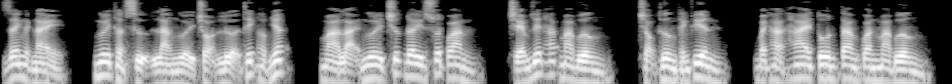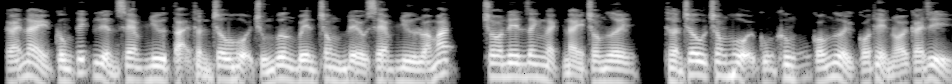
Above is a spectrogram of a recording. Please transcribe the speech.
danh ngạch này, ngươi thật sự là người chọn lựa thích hợp nhất, mà lại ngươi trước đây xuất quan chém giết hắc ma vương, trọng thương thánh thiên, bạch hạt hai tôn tam quan ma vương, cái này công tích liền xem như tại thần châu hội chúng vương bên trong đều xem như loa mắt, cho nên danh ngạch này cho ngươi, thần châu trong hội cũng không có người có thể nói cái gì.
